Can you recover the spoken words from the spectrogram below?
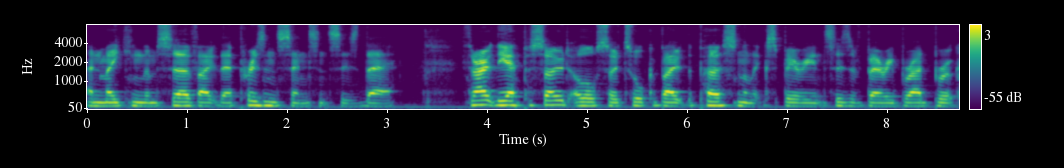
and making them serve out their prison sentences there. Throughout the episode, I'll also talk about the personal experiences of Berry Bradbrook,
